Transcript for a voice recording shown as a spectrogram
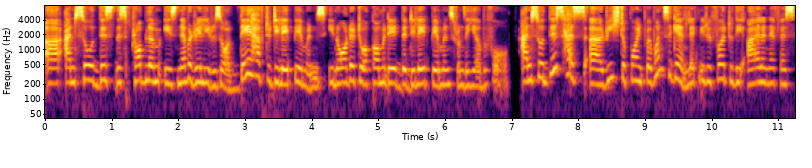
Uh, and so this, this problem is never really resolved. They have to delay payments in order to accommodate the delayed payments from the year before. And so this has uh, reached a point where, once again, let me refer to the IL&FS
